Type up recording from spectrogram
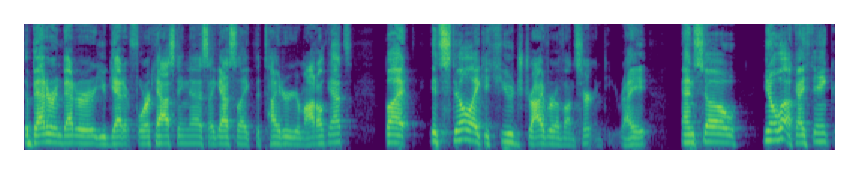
the better and better you get at forecasting this, I guess like the tighter your model gets. But it's still like a huge driver of uncertainty, right? And so, you know, look, I think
